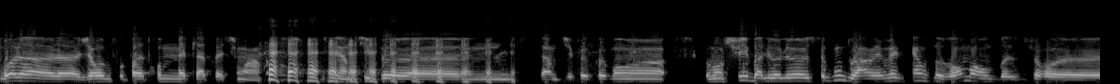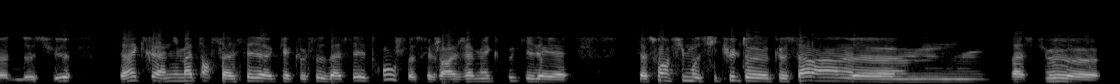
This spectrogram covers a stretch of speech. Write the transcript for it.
Voilà, là, Jérôme, faut pas trop me mettre la pression. Hein. c'est un petit peu, euh, c'est un petit peu comment comment je suis. Bah, le, second doit arriver le 15 novembre. On bosse sur euh, dessus. C'est vrai que réanimateur, c'est assez euh, quelque chose d'assez étrange parce que j'aurais jamais cru qu'il est que ça soit un film aussi culte que ça. Hein, parce que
